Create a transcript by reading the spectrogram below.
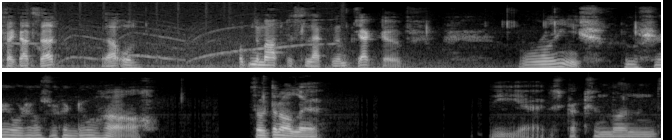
Looks like that's that. That one. Open the map to select an objective. Right. Let me see what else we can do, huh? So I've done all the the uh, destruction ones.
